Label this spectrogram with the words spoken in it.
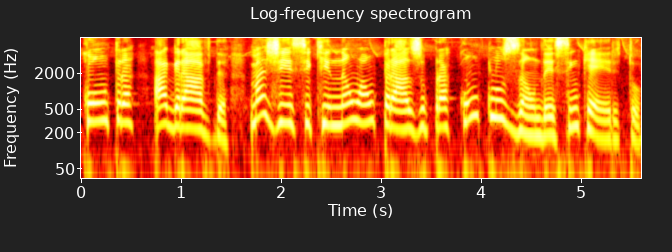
contra a grávida, mas disse que não há um prazo para a conclusão desse inquérito.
